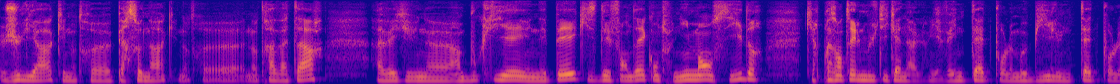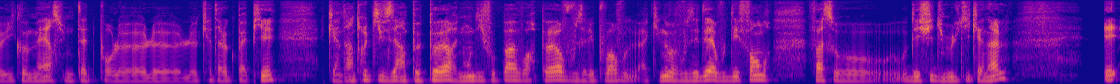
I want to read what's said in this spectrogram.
Julia, qui est notre persona, qui est notre notre avatar, avec une, un bouclier et une épée qui se défendait contre une immense hydre qui représentait le multicanal. Il y avait une tête pour le mobile, une tête pour le e-commerce, une tête pour le, catalogue papier, qui est un truc qui faisait un peu peur. Et nous, on dit, il faut pas avoir peur, vous allez pouvoir, vous, va vous aider à vous défendre face au, au défi du multicanal. Et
